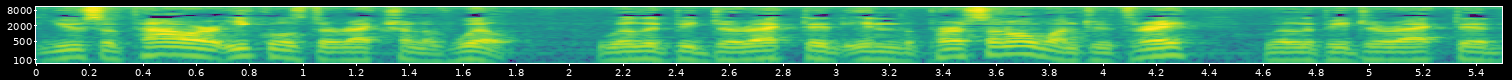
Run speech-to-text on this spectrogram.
Use of power equals direction of will. Will it be directed in the personal, one, two, three? Will it be directed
